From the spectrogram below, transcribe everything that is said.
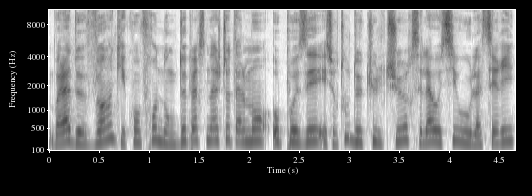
voilà de vin qui confronte donc deux personnages totalement opposés et surtout de culture. C'est là aussi où la série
